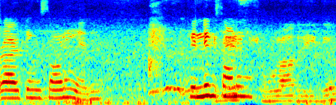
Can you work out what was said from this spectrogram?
ਰਾਈਟਿੰਗ ਸੋਹਣੀ ਹੈ ਜੀ। ਕਿੰਨੀ ਕੁ ਸੋਹਣੀ ਹੈ? 16 ਤਰੀਕ।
